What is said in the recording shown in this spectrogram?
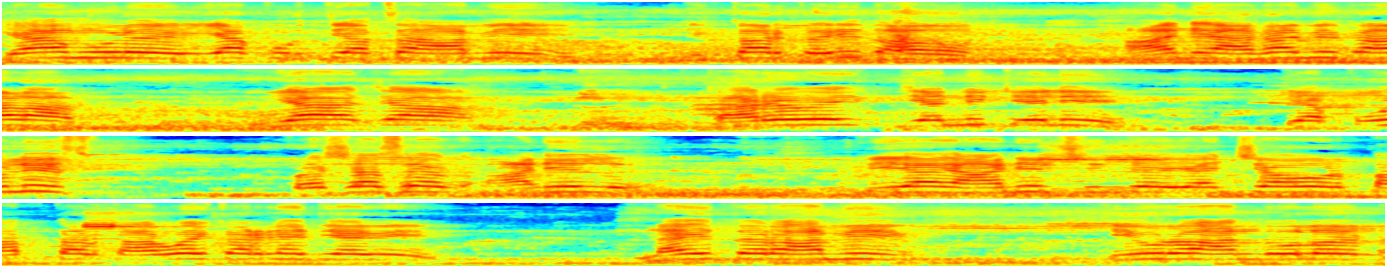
त्यामुळे या कृत्याचा आम्ही धिक्कार करीत आहोत. आणि आगामी काळात या ज्या कार्यवाही ज्यांनी केली त्या पोलीस प्रशासक अनिल पी आय अनिल शिंदे यांच्यावर तात्काळ कारवाई करण्यात यावी. नाहीतर आम्ही तीव्र आंदोलन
